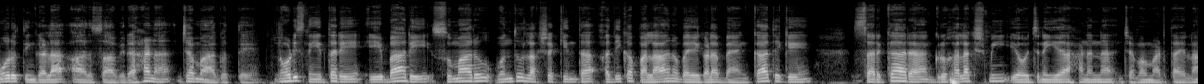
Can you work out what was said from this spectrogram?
ಮೂರು ತಿಂಗಳ ಆರು ಸಾವಿರ ಹಣ ಜಮಾ ಆಗುತ್ತೆ. ನೋಡಿ ಸ್ನೇಹಿತರೆ, ಈ ಬಾರಿ ಸುಮಾರು ಒಂದು ಲಕ್ಷಕ್ಕಿಂತ ಅಧಿಕ ಫಲಾನುಭವಿಗಳ ಬ್ಯಾಂಕ್ ಖಾತೆಗೆ ಸರ್ಕಾರ ಗೃಹಲಕ್ಷ್ಮಿ ಯೋಜನೆಯ ಹಣನ ಜಮಾ ಮಾಡ್ತಾ ಇಲ್ಲ.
